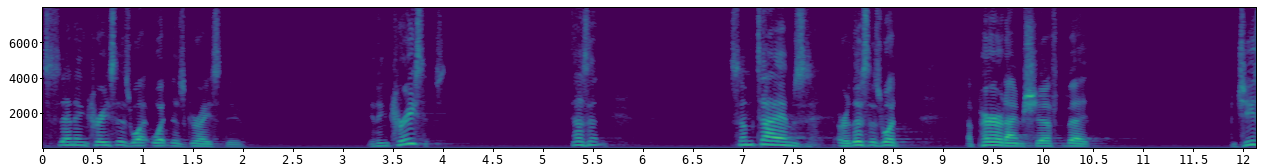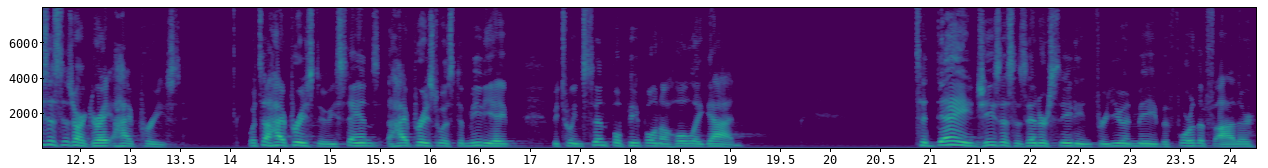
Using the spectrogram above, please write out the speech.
sin increases, what, what does grace do? It increases. Doesn't sometimes, or this is what a paradigm shift, but Jesus is our great high priest. What's a high priest do? He stands, a high priest was to mediate between sinful people and a holy God. Today, Jesus is interceding for you and me before the Father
